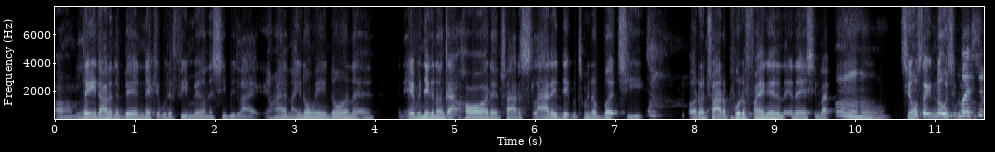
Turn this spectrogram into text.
um lay down in the bed naked with a female and she be like, all right, now you know we ain't doing that. And every nigga done got hard and try to slide a dick between her butt cheeks or done try to put a finger in, in there. And she be like, mm-hmm. She don't say no. She be like, But you,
